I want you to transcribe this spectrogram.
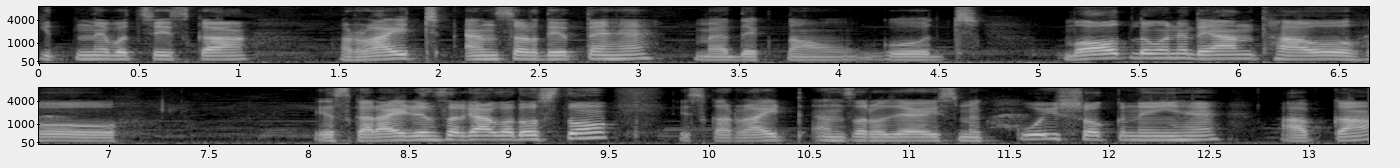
कितने बच्चे इसका राइट आंसर देते हैं, मैं देखता हूँ। गुड बहुत लोगों ने ध्यान था ओ हो इसका राइट आंसर क्या होगा दोस्तों? इसका राइट आंसर हो जाएगा, इसमें कोई शौक नहीं है, आपका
